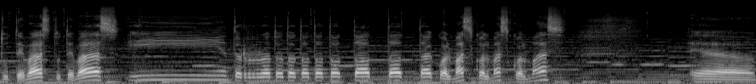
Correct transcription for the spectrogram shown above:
tú te vas, tú te vas. Y... ¿Cuál más? ¿Cuál más? ¿Cuál más? Eh,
